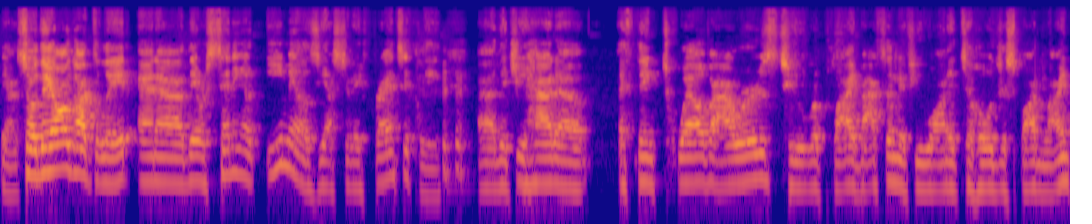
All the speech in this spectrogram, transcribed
yeah. So they all got delayed, and uh, they were sending out emails yesterday frantically uh, that you had uh, I think 12 hours to reply back to them if you wanted to hold your spot in line.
